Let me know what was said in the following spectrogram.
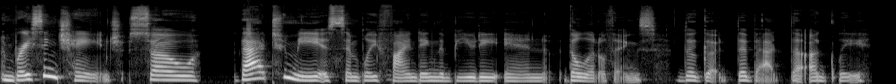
embracing change. So, that to me is simply finding the beauty in the little things the good, the bad, the ugly.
